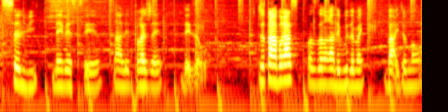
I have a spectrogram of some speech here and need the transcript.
Celui d'investir dans les projets des autres. Je t'embrasse. On se donne rendez-vous demain. Bye tout le monde.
